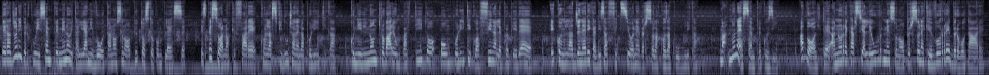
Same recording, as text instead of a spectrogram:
Le ragioni per cui sempre meno italiani votano sono piuttosto complesse e spesso hanno a che fare con la sfiducia nella politica, con il non trovare un partito o un politico affine alle proprie idee e con la generica disaffezione verso la cosa pubblica. Ma non è sempre così. A volte a non recarsi alle urne sono persone che vorrebbero votare,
